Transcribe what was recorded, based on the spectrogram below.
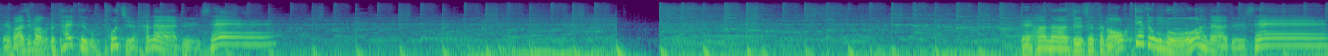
네, 마지막으로 타이틀곡 포즈. 하나, 둘, 셋. 네, 하나, 둘, 셋 하면 어깨 동무. 하나, 둘, 셋.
